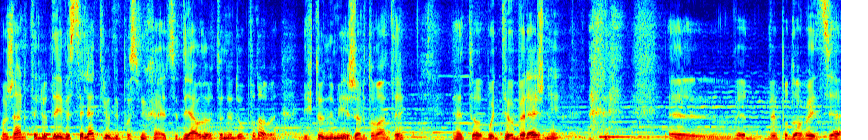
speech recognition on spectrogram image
Бо жарти людей веселять, люди посміхаються. Дияволу то не до вподоби. І хто не вміє жартувати, е, то будьте обережні. Е, Ви, подобається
